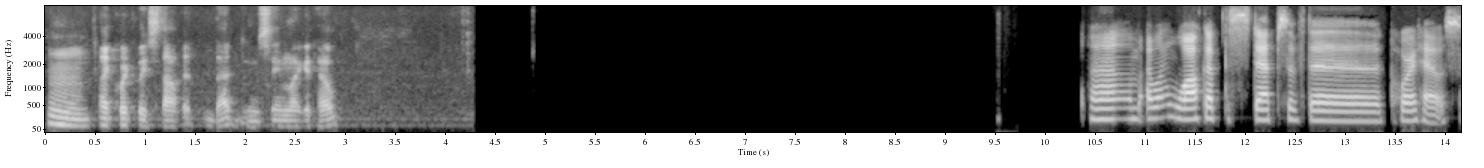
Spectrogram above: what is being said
Hmm. I quickly stop it. That didn't seem like it helped. Um, I want to walk up the steps of the courthouse.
